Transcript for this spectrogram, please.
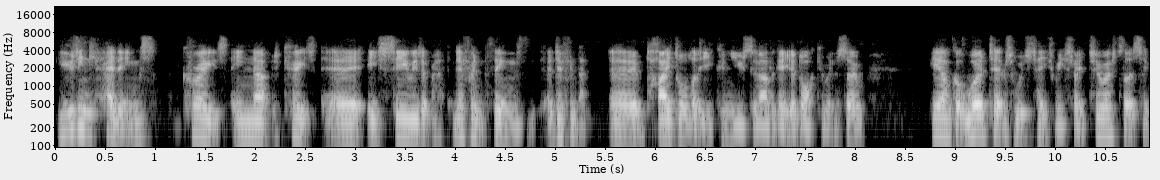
Using headings creates a creates a, a series of different things, a different uh, title that you can use to navigate your document. So here I've got word tips, which takes me straight to it. So let's say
